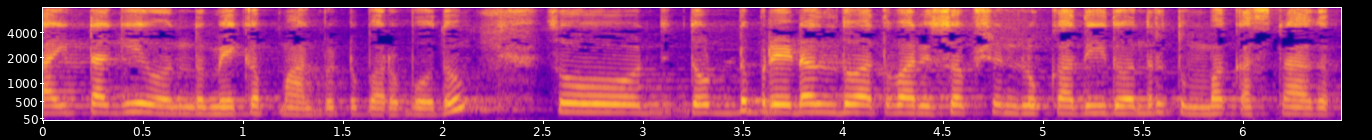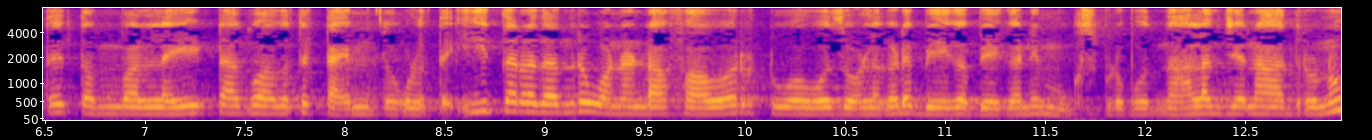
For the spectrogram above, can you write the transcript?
ಲೈಟಾಗಿ ಒಂದು ಮೇಕಪ್ ಮಾಡಿಬಿಟ್ಟು ಬರ್ಬೋದು. ಸೊ ದೊಡ್ಡ ಬ್ರೈಡಲ್ದು ಅಥವಾ ರಿಸೆಪ್ಷನ್ ಲುಕ್ ಅದು ಇದು ಅಂದರೆ ತುಂಬ ಕಷ್ಟ ಆಗುತ್ತೆ. ತುಂಬ ಲೈಟಾಗೂ ಆಗುತ್ತೆ ಟೈಮ್ ತೊಗೊಳುತ್ತೆ. ಈ ಥರದಂದರೆ one and half hour two hours ಒಳಗಡೆ ಬೇಗ ಬೇಗನೆ ಮುಗಿಸ್ಬಿಡ್ಬೋದು. ನಾಲ್ಕು ಜನ ಆದ್ರೂ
